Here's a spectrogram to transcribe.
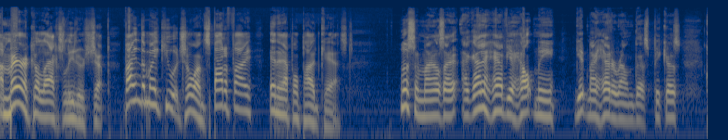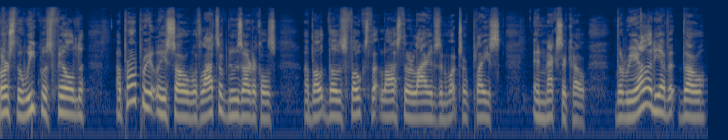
America lacks leadership. Find the Mike Hewitt Show on Spotify and Apple Podcast. Listen, Miles, I, I got to have you help me get my head around this because, of course, the week was filled appropriately so with lots of news articles about those folks that lost their lives and what took place in Mexico. The reality of it, though,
